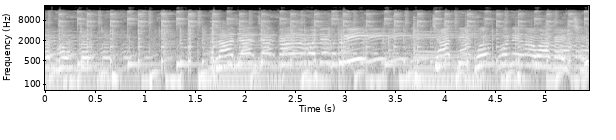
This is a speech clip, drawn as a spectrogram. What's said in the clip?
काळामध्ये तसं राजांच्या काळामध्ये स्त्री छाती ठोकपणे वागायची.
